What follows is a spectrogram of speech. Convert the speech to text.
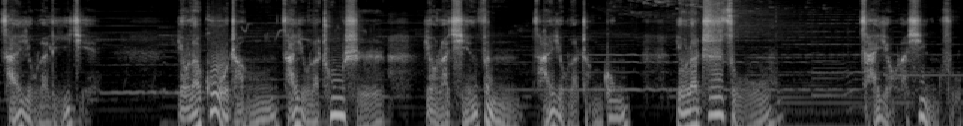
才有了理解；有了过程，才有了充实；有了勤奋，才有了成功；有了知足，才有了幸福。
